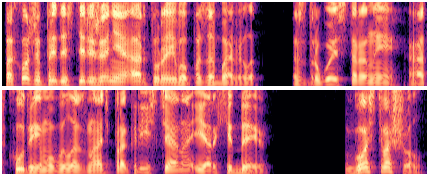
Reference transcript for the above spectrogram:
Похоже, предостережение Артура его позабавило. С другой стороны, откуда ему было знать про Кристиана и Орхидею? Гость вошел.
